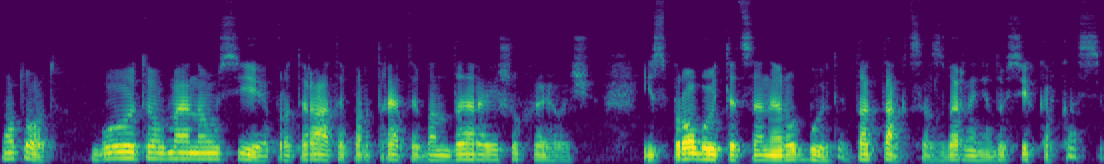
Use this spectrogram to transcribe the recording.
От-от. Будете в мене усі протирати портрети Бандери і Шухевича. І спробуйте це не робити. Так, так, це звернення до всіх кавказців.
